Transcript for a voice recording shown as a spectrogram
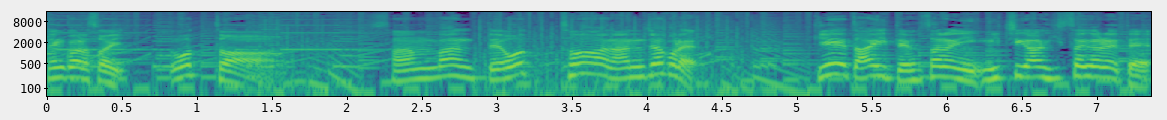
先行争い。おっと。3番手、おっと、なんじゃこれ。ゲート開いて、さらに道が塞がれて、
